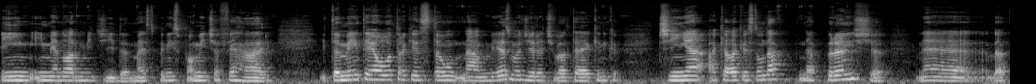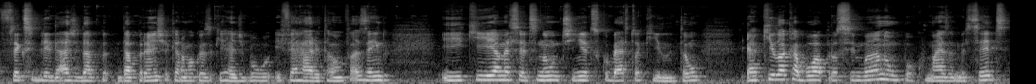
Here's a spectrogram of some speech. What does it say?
em, em menor medida, mas principalmente a Ferrari. E também tem a outra questão, na mesma diretiva técnica, tinha aquela questão da, da prancha né, da flexibilidade da, da prancha, que era uma coisa que Red Bull e Ferrari estavam fazendo, e que a Mercedes não tinha descoberto aquilo. Então, aquilo acabou aproximando um pouco mais a Mercedes,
